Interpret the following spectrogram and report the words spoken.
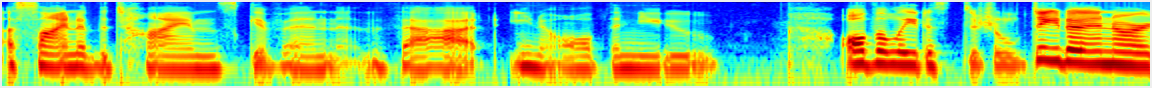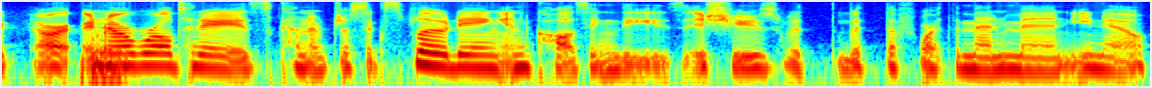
a sign of the times, given that you know all the new all the latest digital data in our, our in right. our world today is kind of just exploding and causing these issues with with the Fourth Amendment. You know,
